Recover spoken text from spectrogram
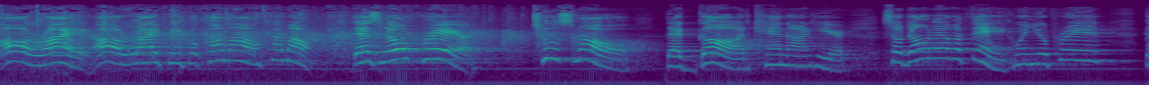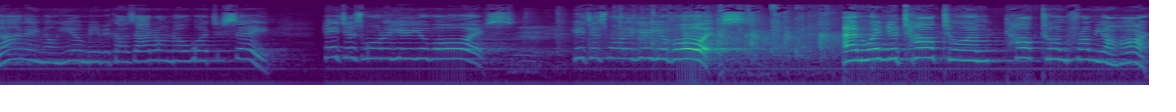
All right, all right, people, come on, come on. There's no prayer too small that God cannot hear. So don't ever think when you're praying, God ain't gonna hear me because I don't know what to say. He just want to hear your voice. He just want to hear your voice. And when you talk to him, talk to him from your heart.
